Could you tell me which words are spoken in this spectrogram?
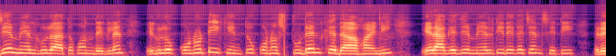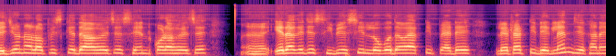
যে মেলগুলো এতক্ষণ দেখলেন, এগুলো কোনোটি কিন্তু কোনো স্টুডেন্টকে দেওয়া হয়নি। এর আগে যে মেলটি দেখেছেন, সেটি রিজিওনাল অফিসকে দেওয়া হয়েছে সেন্ড করা হয়েছে। এর আগে যে সিবিএসসির লোগো দেওয়া একটি প্যাডে লেটারটি দেখলেন, যেখানে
